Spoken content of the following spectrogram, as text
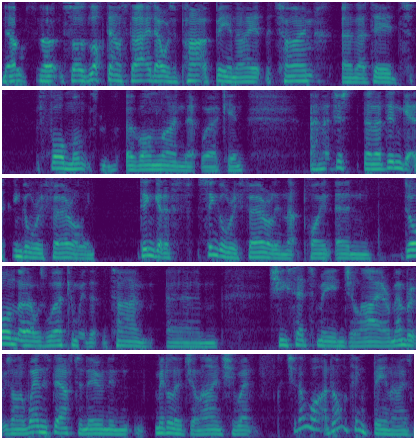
No. So, so lockdown started. I was a part of BNI at the time, and I did four months of, of online networking, and I just and I didn't get a single referral. In, didn't get a f- single referral in that point. And Dawn, that I was working with at the time, um, she said to me in July. I remember it was on a Wednesday afternoon in middle of July, and she went, "Do you know what? I don't think BNI is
